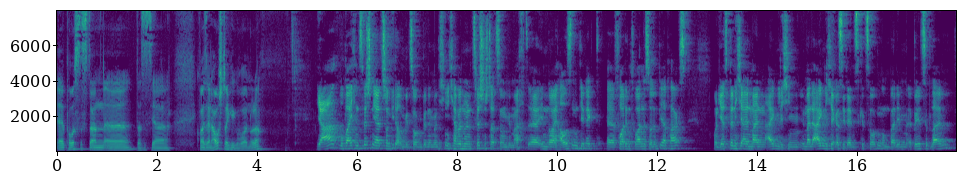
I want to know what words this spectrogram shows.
äh, postest, dann, äh, das ist ja quasi eine Hausstrecke geworden, oder? Ja, wobei ich inzwischen ja jetzt schon wieder umgezogen bin in München. Ich habe nur eine Zwischenstation gemacht äh, in Neuhausen, direkt äh, vor den Toren des Olympiaparks. Und jetzt bin ich ja in meinen eigentlichen, in meine eigentliche Residenz gezogen, um bei dem Bild zu bleiben,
